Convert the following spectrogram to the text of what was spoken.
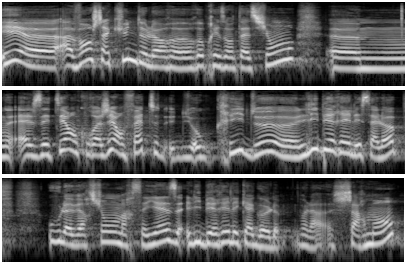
Et euh, avant chacune de leurs euh, représentations, euh, elles étaient encouragées en fait au cri de libérer les salopes ou la version marseillaise libérer les cagoles. Voilà, charmant.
